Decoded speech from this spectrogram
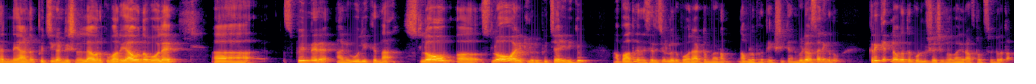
തന്നെയാണ്. പിച്ച് കണ്ടീഷൻ എല്ലാവർക്കും അറിയാവുന്ന പോലെ സ്പിന്നിന് അനുകൂലിക്കുന്ന സ്ലോ സ്ലോ ആയിട്ടുള്ളൊരു പിച്ചായിരിക്കും അപ്പോൾ അതനുസരിച്ചുള്ളൊരു പോരാട്ടം വേണം നമ്മൾ പ്രതീക്ഷിക്കാൻ. വീഡിയോ അവസാനിക്കുന്നു. ക്രിക്കറ്റ് ലോകത്തെ കൂടുതൽ വിശേഷങ്ങളുമായി റാഫ്റ്റോക്സ് എടുത്താം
